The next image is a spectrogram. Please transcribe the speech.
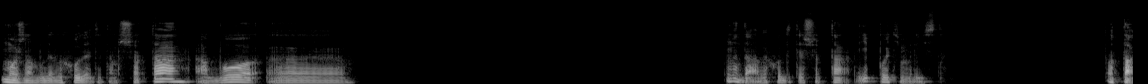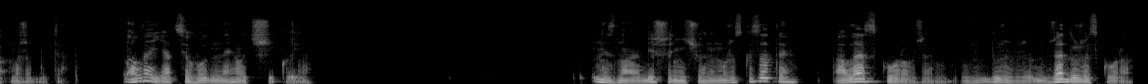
можна буде виходити там з шорта або. Е... Ну да, виходити шорта і потім ріст. Отак може бути. Але я цього не очікую. Не знаю, більше нічого не можу сказати, але скоро. Вже дуже, вже, вже дуже скоро.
